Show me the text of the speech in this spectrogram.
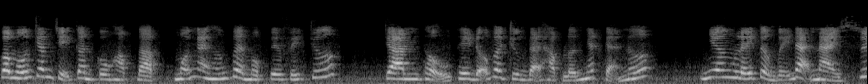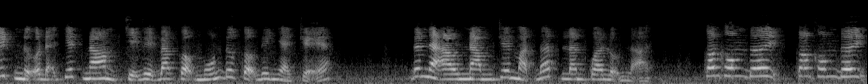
Cô muốn chăm chỉ cần cù học tập, mỗi ngày hướng về mục tiêu phía trước tranh thủ thi đỗ vào trường đại học lớn nhất cả nước. Nhưng lý tưởng vĩ đại này suýt nữa đã chết non chỉ vì ba cậu muốn đưa cậu đi nhà trẻ. Đinh Nào nằm trên mặt đất lăn qua lộn lại. Con không đi, con không đi,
